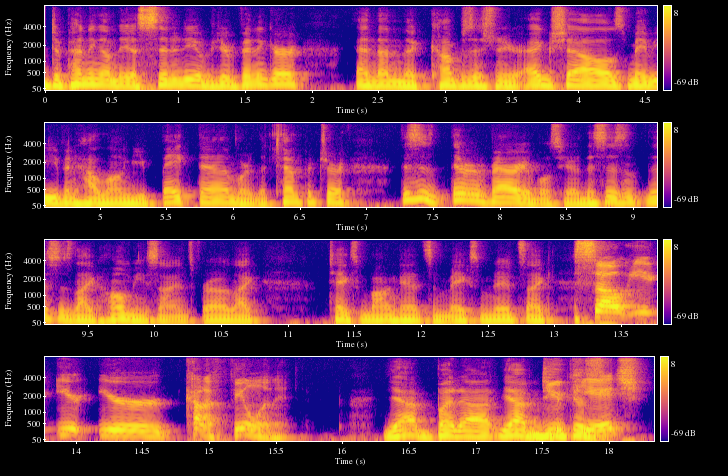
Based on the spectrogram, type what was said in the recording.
depending on the acidity of your vinegar and then the composition of your eggshells, maybe even how long you bake them or the temperature. This is there are variables here. This isn't this is like homey science, bro. Like take some bong hits and make some newts. Like So you- you're you're kind of feeling it. yeah, but uh, yeah. Do you because- pH?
